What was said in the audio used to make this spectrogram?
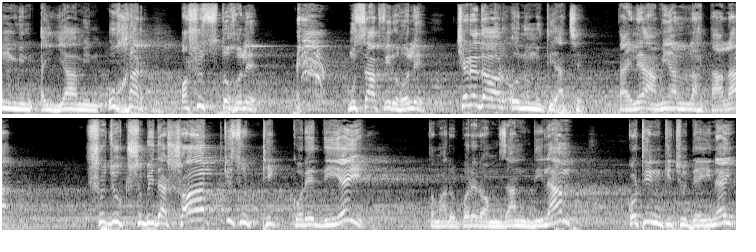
মিন আইয়ামিন উখার। অসুস্থ হলে, মুসাফির হলে ছেড়ে দেওয়ার অনুমতি আছে। তাইলে আমি আল্লাহ তাআলা সুযোগ সুবিধা সব কিছু ঠিক করে দিয়েই তোমার উপরে রমজান দিলাম। কঠিন কিছু দেই নাই।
